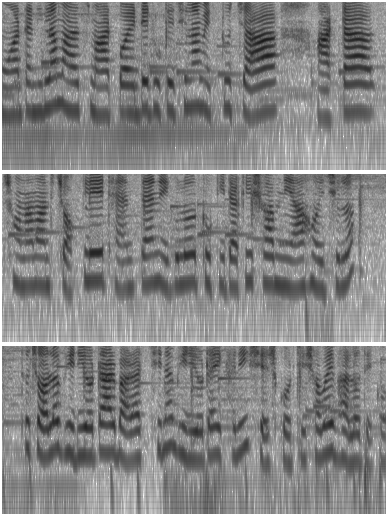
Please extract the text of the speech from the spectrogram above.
মোয়াটা নিলাম। আর স্মার্ট পয়েন্টে ঢুকেছিলাম, একটু চা, আটা, সোনামার চকলেট হ্যান ত্যান, এগুলো টুকিটাকি সব নেওয়া হয়েছিল। তো চলো, ভিডিওটা আর বাড়াচ্ছি না, ভিডিওটা এখানেই শেষ করছি। সবাই ভালো থেকো।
